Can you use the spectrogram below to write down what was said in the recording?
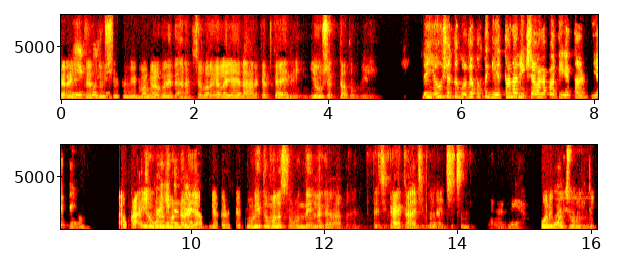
एक इतर. दिवशी तुम्ही मंगळवारी ध्यानाच्या वर्गाला यायला हरकत काही नाही येऊ शकता तुम्ही नाही येऊ शकतो. गुरुदेव फक्त येताना रिक्षावाला परत येत नाही येत नाही हो. अहो, काय एवढी मंडळी आपल्याकडे? ते कोणी तुम्हाला सोडून देईल ना घरापर्यंत? त्याची काय काळजी करायची. कोणी पण. सोडून देईल.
